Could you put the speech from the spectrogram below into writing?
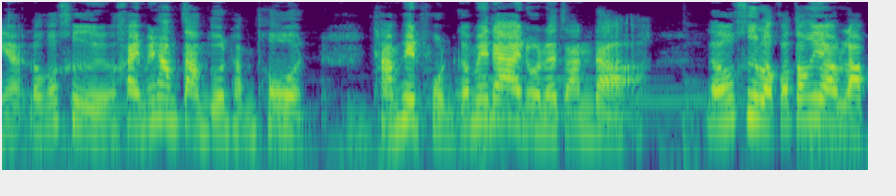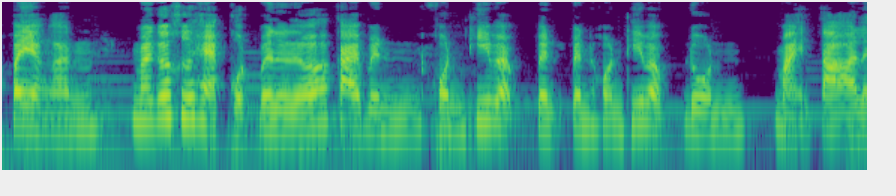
เงี้ยแล้วก็คือใครไม่ทำตามโดนทำโทษ ถามเหตุผลก็ไม่ได้โดนอาจารย์ด่า แล้วก็คือเราก็ต้องยอมรับไปอย่างนั้น มันก็คือแหกกฎไปเลยแล้วก็กลายเป็นคนที่แบบเป็นเป็นคนที่แบบโดนหมายตาอะไร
